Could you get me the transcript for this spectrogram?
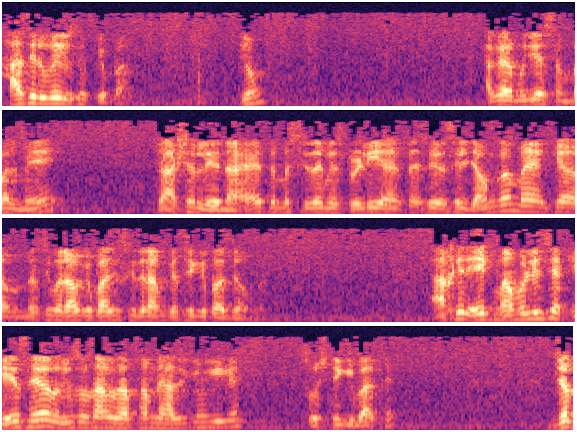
حاضر ہوئے یوسف کے پاس۔ کیوں؟ اگر مجھے سنبھل میں راشن لینا ہے تو میں سیدھا میونسپلٹی تحصیل وحصیل جاؤں گا۔ میں کیا نسیم راؤ کے پاس سیدھا رام کیسری کے پاس جاؤں گا؟ آخر ایک معمولی سے کیس ہے اور یوسف صاحب سامنے حاضر کیوں کی گئے؟ سوچنے کی بات ہے۔ جب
